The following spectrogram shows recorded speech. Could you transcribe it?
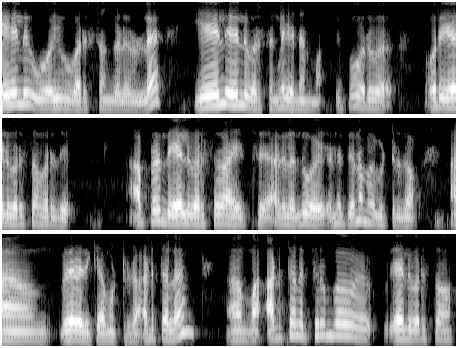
ஏழு ஓய்வு வருஷங்களில் உள்ள ஏழு ஏழு வருஷங்களை எண்ணணுமா இப்போ ஒரு ஒரு ஏழு வருஷம் வருது. அப்புறம் இந்த ஏழு வருஷம் ஆயிடுச்சு அதுலேருந்து வந்து என்ன நம்ம விட்டுருதோம். விதை விதைக்காமல் விட்டுருதோம். அடுத்தால ம- அடுத்தால திரும்ப ஏழு வருஷம்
